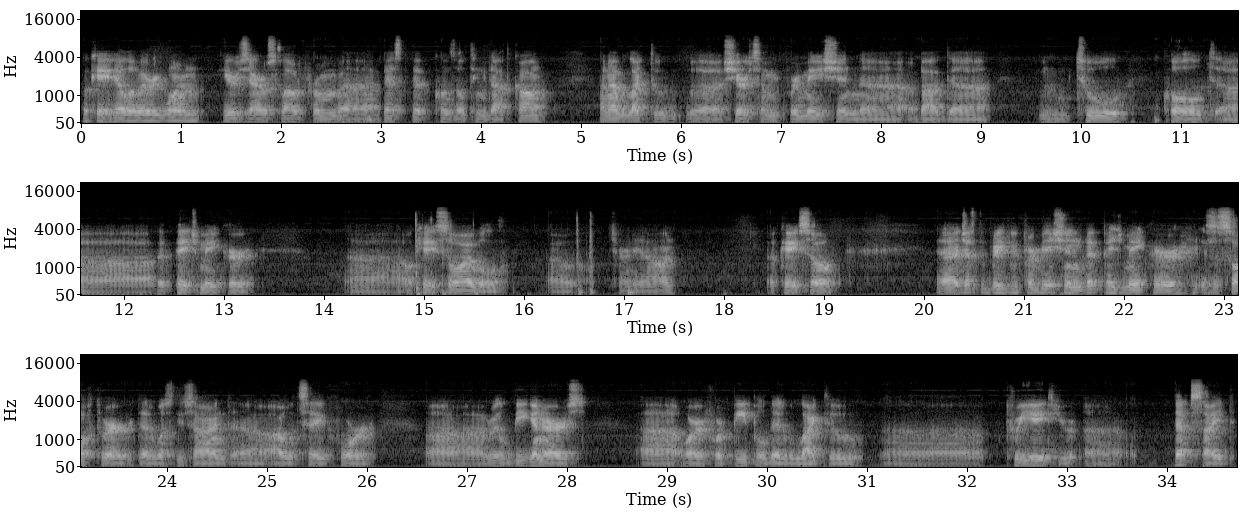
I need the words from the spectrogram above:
Okay, hello everyone. Here's Jaroslav from uh, bestwebconsulting.com and I would like to uh, share some information uh, about the um, tool called uh, Web Maker. Uh, okay, so I will I'll turn it on. Okay, so uh, just a brief information, Web Page Maker is a software that was designed, uh, I would say, for real beginners or for people that would like to uh, create your uh, website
